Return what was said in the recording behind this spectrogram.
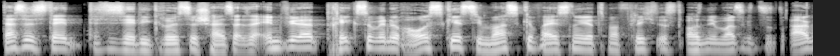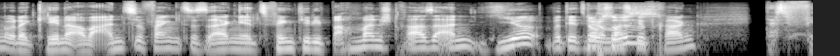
Das ist, der, das ist ja die größte Scheiße. Also entweder trägst du, wenn du rausgehst, die Maske, weil es nur jetzt mal Pflicht ist, draußen die Maske zu tragen oder keine, aber anzufangen zu sagen, jetzt fängt hier die Bachmannstraße an, hier wird jetzt Doch, wieder so Maske getragen. Das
